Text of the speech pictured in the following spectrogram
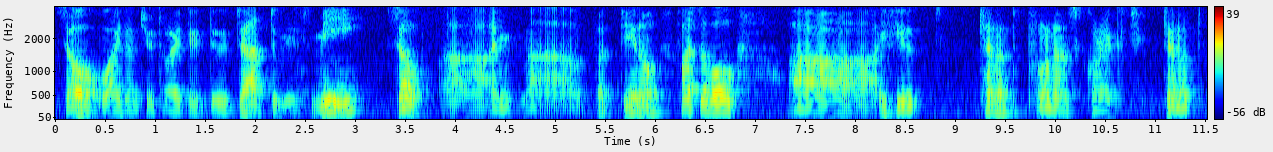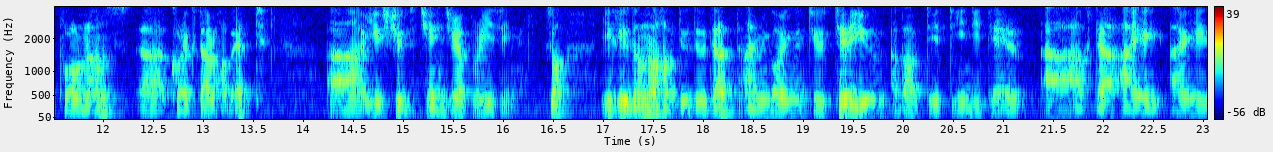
So, why don't you try to do that with me? So, uh, I'm, uh, but you know, first of all, uh, if you cannot pronounce correct, cannot pronounce uh, correct alphabet, uh, you should change your breathing. So if you don't know how to do that, I'm going to tell you about it in detail uh, after I, I,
